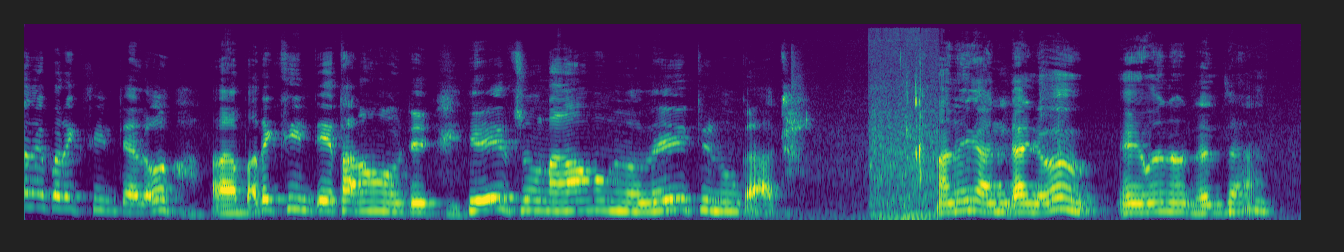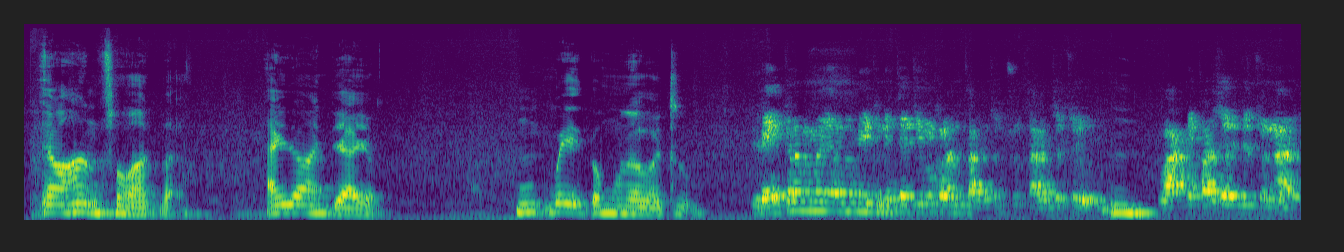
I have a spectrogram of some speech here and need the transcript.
అని పరీక్షించారు. అలా పరీక్షించే తనం ఒకటి ఏసు నామంలో లేచును కాక అందుకే అంటాడు ఏమన్నా తెలుసా? యోహాన్ సువార్త ఐదో అధ్యాయం ముప్పై తొమ్మిదో వచ్చు లేఖనంలో మీకు నిత్య జీవకులను తలచుచు తలచుచు వాటిని పరిశోధించుతున్నారు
